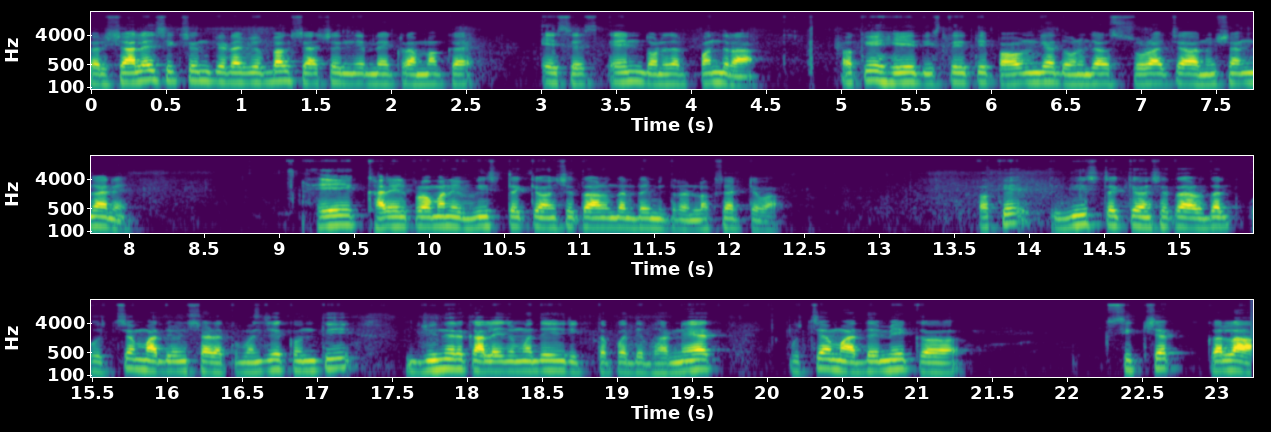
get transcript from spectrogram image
तर शालेय शिक्षण क्रीडा विभाग शासन निर्णय क्रमांक एस एस एन दोन हजार पंधरा. ओके? हे दिसते ते पाहून घ्या दोन हजार सोळाच्या अनुषंगाने. हे खालीलप्रमाणे वीस टक्के अंशतः अनुदान आहे मित्रांनो. लक्षात ठेवा. ओके वीस टक्के अंशाचा अर्धा उच्च माध्यमिक शाळेत म्हणजे कोणती ज्युनियर कॉलेजमध्ये रिक्त पदे भरण्यात उच्च माध्यमिक शिक्षक कला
